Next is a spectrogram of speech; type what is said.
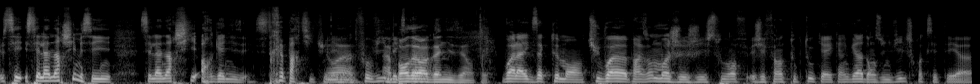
c'est l'anarchie, mais c'est l'anarchie organisée. C'est très particulier. Ouais. Il faut vivre Un bordel organisé en fait. Voilà, exactement. Tu vois, par exemple, moi, j'ai souvent fait, j'ai fait un tuk-tuk avec un gars dans une ville, je crois que c'était euh,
